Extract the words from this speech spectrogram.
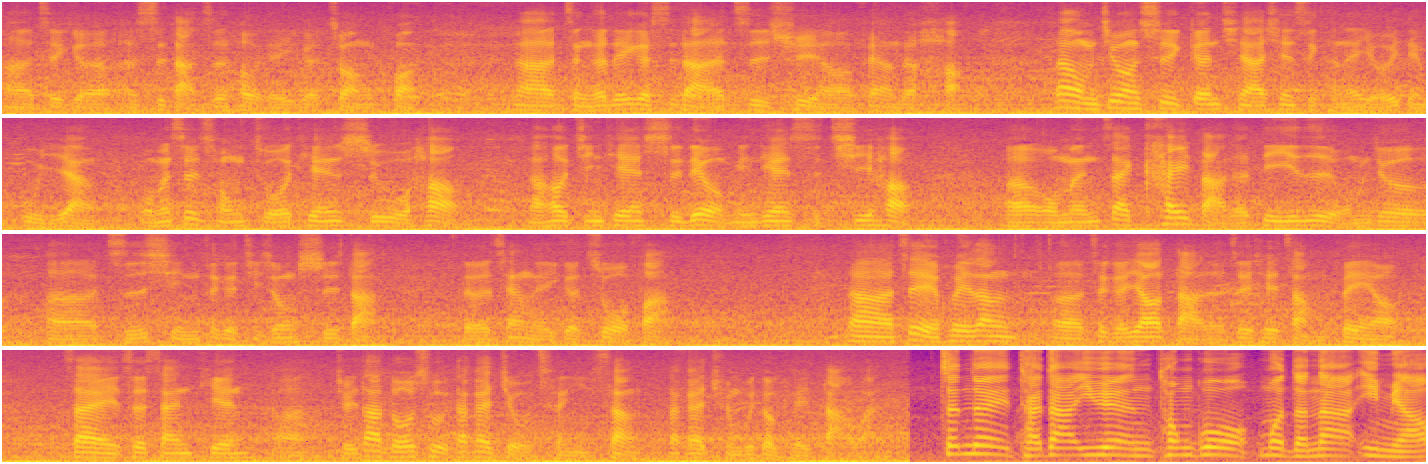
啊这个呃施打之后的一个状况。那整个的一个施打的秩序啊，非常的好。那我们金融市跟其他县市可能有一点不一样，我们是从昨天十五号，然后今天十六，明天十七号，呃我们在开打的第一日，我们就呃执行这个集中施打的这样的一个做法。那这也会让呃这个要打的这些长辈哦，在这三天啊，绝大多数大概九成以上，大概全部都可以打完。针对台大医院通过莫德纳疫苗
